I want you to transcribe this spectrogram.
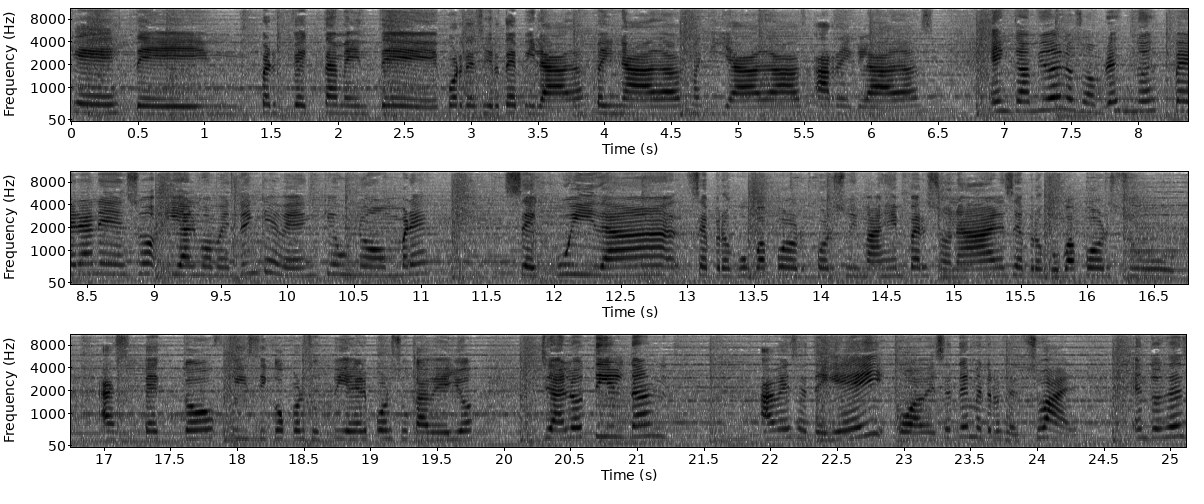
que estén perfectamente, por decir, depiladas, peinadas, maquilladas, arregladas. En cambio de los hombres no esperan eso y al momento en que ven que un hombre se cuida, se preocupa por, su imagen personal, se preocupa por su aspecto físico, por su piel, por su cabello, ya lo tildan a veces de gay o a veces de metrosexual. Entonces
